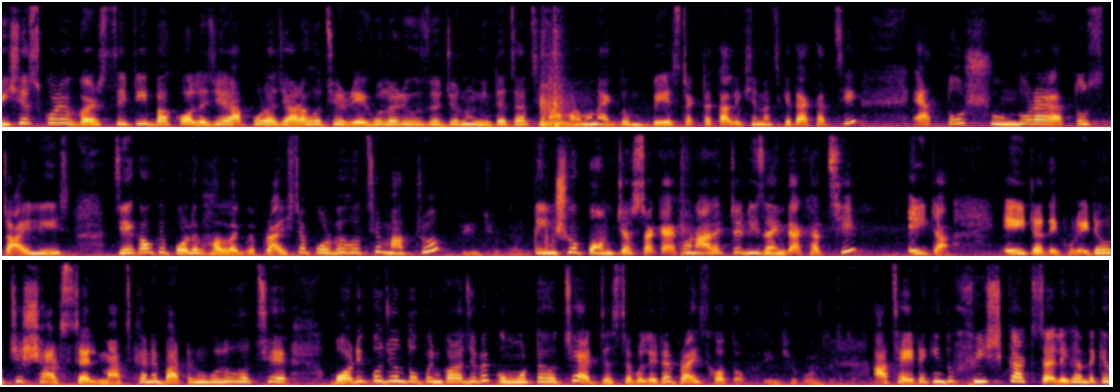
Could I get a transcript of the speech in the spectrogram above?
বিশেষ করে ভার্সিটি বা কলেজের আপুরা যারা হচ্ছে রেগুলার ইউজের জন্য নিতে চাচ্ছেন আমার মনে হয় একদম বেস্ট একটা কালেকশন আজকে দেখাচ্ছি। এত সুন্দর আর এত স্টাইলিশ যে কাউকে পরলে ভালো লাগবে। প্রাইসটা পড়বে হচ্ছে মাত্র তিনশো পঞ্চাশ। টাকা। এখন আরেকটা ডিজাইন দেখাচ্ছি। এইটা এইটা দেখুন এটা হচ্ছে শার্ট স্টাইল মাঝখানে বাটনগুলো হচ্ছে বডি পর্যন্ত ওপেন করা যাবে কোমরটা হচ্ছে অ্যাডজাস্টেবল এটার প্রাইস কত? আচ্ছা এটা কিন্তু ফিশ কাট স্টাইল এখান থেকে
